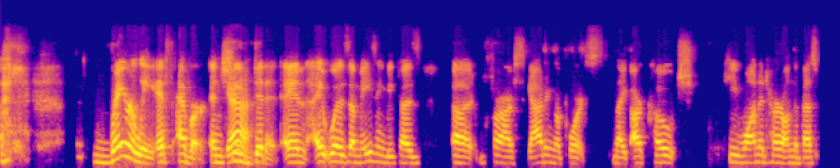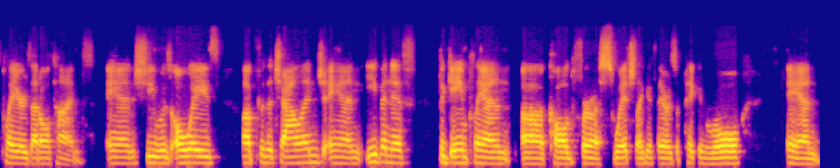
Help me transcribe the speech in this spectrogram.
rarely, if ever, and she Yeah. did it, and it was amazing because uh, for our scouting reports, like our coach, he wanted her on the best players at all times, and she was always up for the challenge. And even if the game plan uh, called for a switch, like if there was a pick and roll, and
